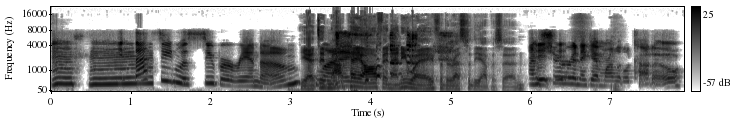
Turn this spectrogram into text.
Mhm. That scene was super random. Yeah, it did not pay off in any way for the rest of the episode. I'm It- sure we're gonna get more little Cato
